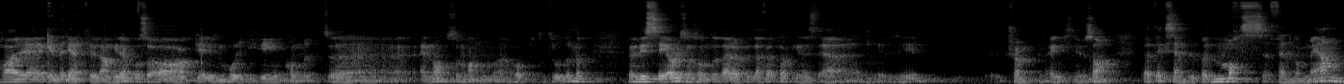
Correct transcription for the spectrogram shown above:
har, generert flere angrep, og så har ikke liksom borgerkrigen kommet uh, ennå, som han håpet og trodde. Men, men, vi ser jo liksom sånn det er Derfor jeg takker Trump-bevegelsen i USA. Det er et eksempel på et massefenomen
